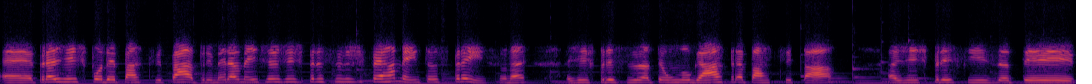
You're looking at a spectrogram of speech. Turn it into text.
É, para a gente poder participar, primeiramente a gente precisa de ferramentas para isso, né? A gente precisa ter um lugar para participar, a gente precisa ter,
